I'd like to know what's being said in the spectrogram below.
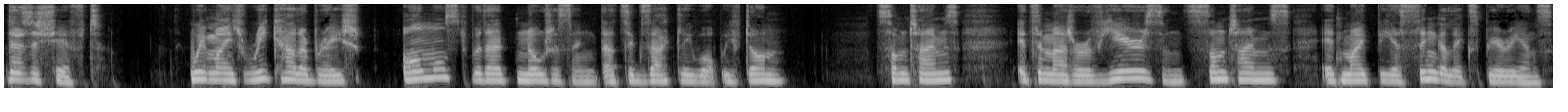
there's a shift. We might recalibrate almost without noticing that's exactly what we've done. Sometimes it's a matter of years, and sometimes it might be a single experience,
